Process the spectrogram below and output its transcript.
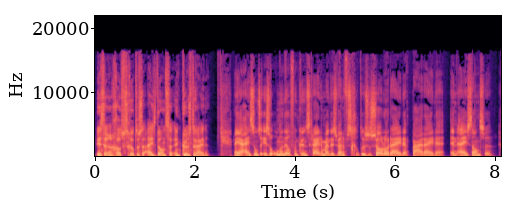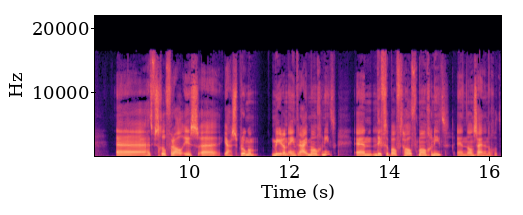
Is er een groot verschil tussen ijsdansen en kunstrijden? Nou ja, ijsdansen is een onderdeel van kunstrijden... maar er is wel een verschil tussen solorijden, paarrijden en ijsdansen. Eh, het verschil vooral is... eh, ja, sprongen meer dan één draai mogen niet. En liften boven het hoofd mogen niet. En dan zijn er nog wat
